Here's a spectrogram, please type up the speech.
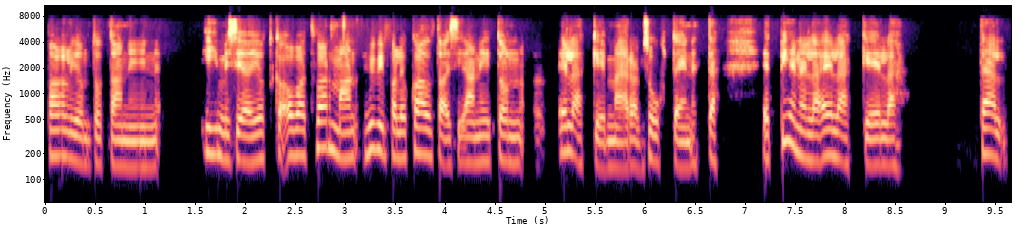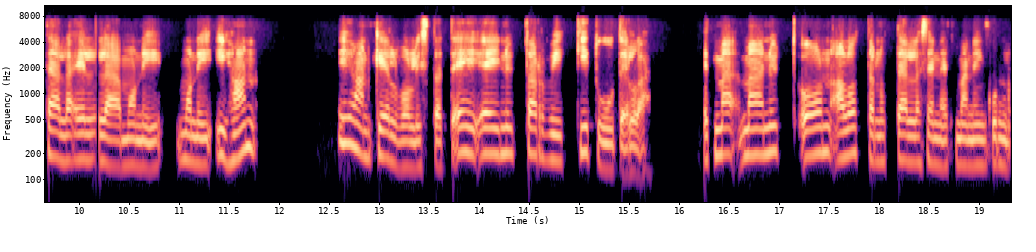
paljon tota niin, ihmisiä, jotka ovat varmaan hyvin paljon kaltaisia niitä on eläkkeen määrän suhteen, että, että pienellä eläkkeellä täällä, täällä elää moni, moni ihan, ihan kelvollista, että ei, ei nyt tarvitse kituutella. Et mä, mä nyt olen aloittanut tällaisen, että mä niin kun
